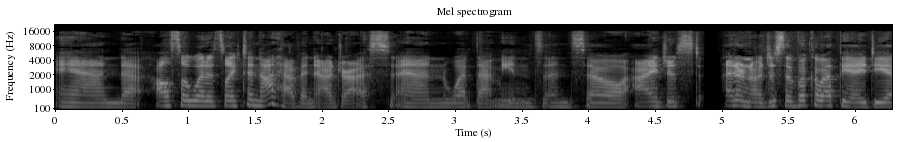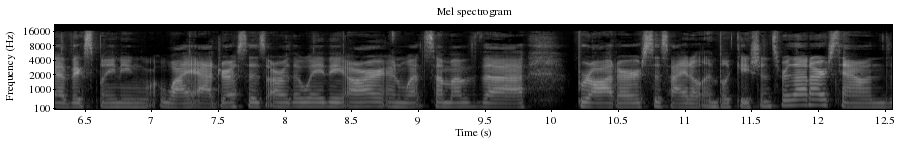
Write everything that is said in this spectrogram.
and uh, also what it's like to not have an address and what that means. And so I just, I don't know, just a book about the idea of explaining why addresses are the way they are and what some of the broader societal implications for that are sounds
